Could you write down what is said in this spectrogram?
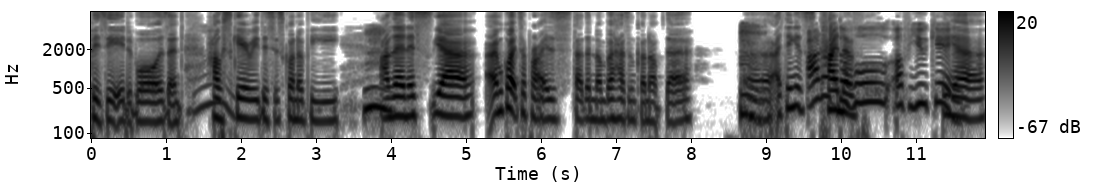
busy it was and how Mm. scary this is gonna be. And then it's yeah, I'm quite surprised that the number hasn't gone up there. Mm. Uh, I think it's out kind of the of whole of uk yeah.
